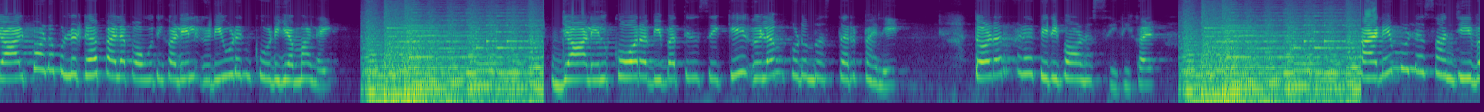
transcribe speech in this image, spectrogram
யாழ்ப்பாணம் உள்ளிட்ட பல பகுதிகளில் இடியுடன் கூடிய மழை. யாழில் கோர விபத்தில் சிக்கி இளம் குடும்பஸ்தர் பலி. தொடர்பட விரிவான செய்திகள். கனிமுள்ள சஞ்சீவ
